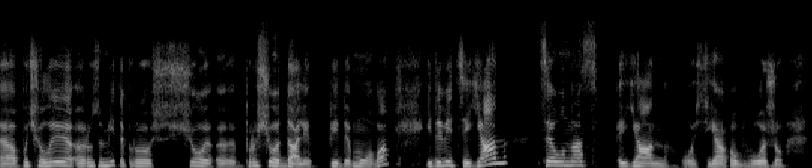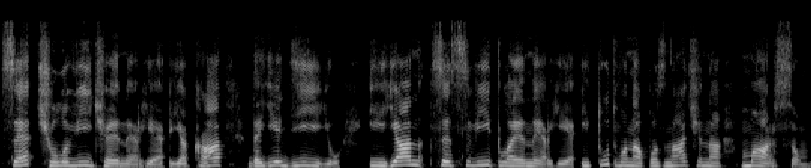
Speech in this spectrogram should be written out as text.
е, почали розуміти, про що, е, про що далі піде мова. І дивіться, ян це у нас ян, ось я обвожу, це чоловіча енергія, яка дає дію. І ян це світла енергія, і тут вона позначена Марсом.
